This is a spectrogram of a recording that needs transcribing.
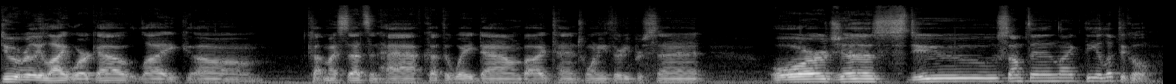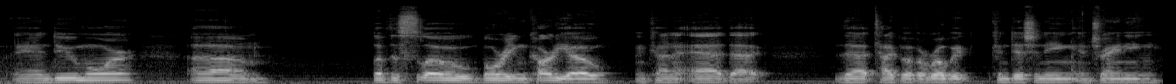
do a really light workout, like um, cut my sets in half, cut the weight down by 10, 20, 30%, or just do something like the elliptical and do more um, of the slow, boring cardio and kind of add that that type of aerobic conditioning and training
